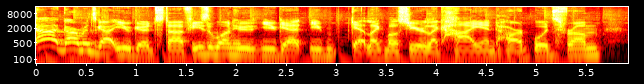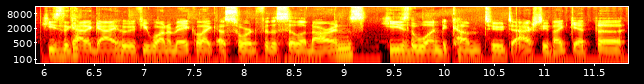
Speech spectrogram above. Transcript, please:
Uh, Garmin's got you good stuff. He's the one who you get you get like most of your like high end hardwoods from. He's the kind of guy who, if you want to make like a sword for the Silanarans, he's the one to come to to actually like get the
